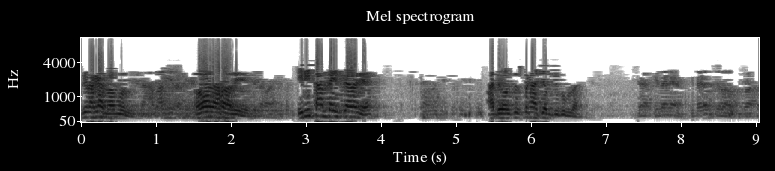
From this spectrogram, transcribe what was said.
Silakan Pak Mul. Oh, awali. Ini santai sekarang ya. Ada waktu setengah jam cukup lah. Ya, kita kita sudah merasa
